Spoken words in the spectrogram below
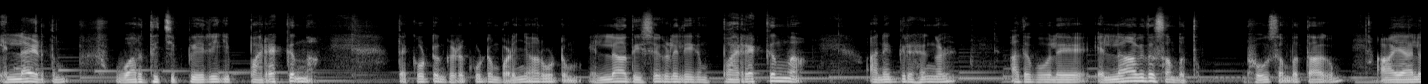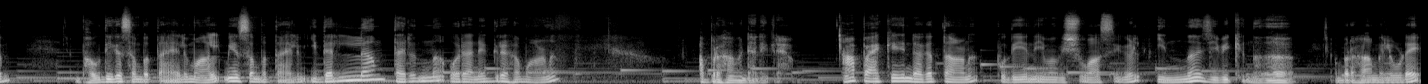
എല്ലായിടത്തും വർദ്ധിച്ച് പെരുകി പരക്കുന്ന തെക്കോട്ടും കിഴക്കോട്ടും പടിഞ്ഞാറോട്ടും എല്ലാ ദിശകളിലേക്കും പരക്കുന്ന അനുഗ്രഹങ്ങൾ അതുപോലെ എല്ലാവിധ സമ്പത്തും. ഭൂസമ്പത്താകും ആയാലും ഭൗതിക സമ്പത്തായാലും ആത്മീയ സമ്പത്തായാലും ഇതെല്ലാം തരുന്ന ഒരനുഗ്രഹമാണ് അബ്രഹാമിന്റെ അനുഗ്രഹം. ആ പാക്കേജിന്റെ അകത്താണ് പുതിയ നിയമവിശ്വാസികൾ ഇന്ന് ജീവിക്കുന്നത്. അബ്രഹാമിലൂടെ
